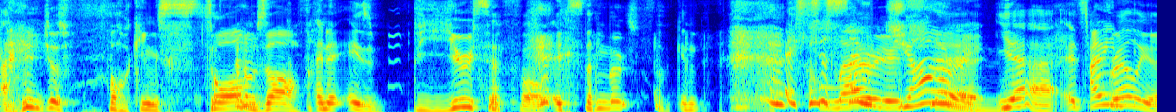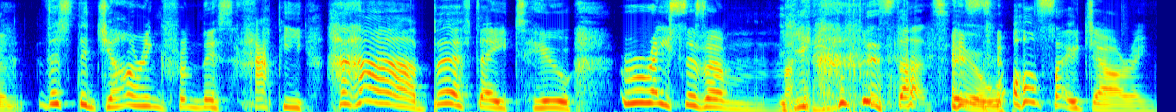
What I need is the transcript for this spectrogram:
And he just fucking storms off, and it is beautiful. It's the most fucking It's just so jarring. shit. Yeah, it's I mean, brilliant. There's the jarring from this happy, haha, birthday to racism. Yeah, it's that too. It's also jarring.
